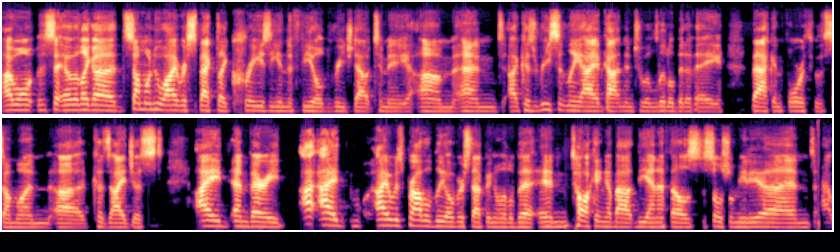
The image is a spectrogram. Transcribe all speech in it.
i won't say like a uh, someone who i respect like crazy in the field reached out to me um, and because uh, recently i had gotten into a little bit of a back and forth with someone because uh, i just i am very I, I, I was probably overstepping a little bit in talking about the nfl's social media and uh,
